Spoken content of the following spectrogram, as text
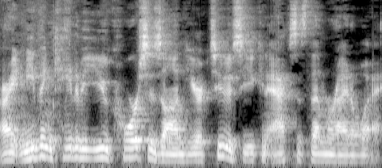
All right, and even KWU courses on here too, so you can access them right away.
